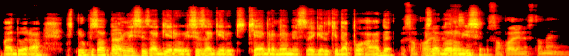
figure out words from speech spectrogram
vai adorar. Os turcos adoram ah. esse zagueiro, esse zagueiro que quebra mesmo, esse zagueiro que dá porrada. Os São Eles adoram isso. Os São Paulinos também.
